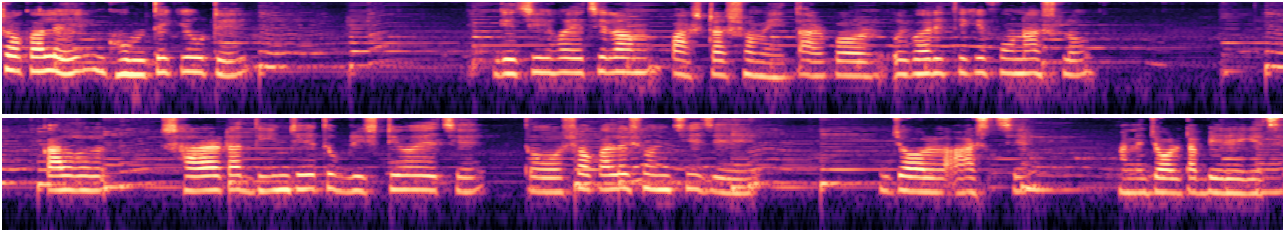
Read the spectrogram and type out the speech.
সকালে ঘুম থেকে উঠে গেছি, হয়েছিলাম পাঁচটার সময়। তারপর ওই বাড়ি থেকে ফোন আসলো, কাল সারাটা দিন যেহেতু বৃষ্টি হয়েছে, তো সকালে শুনছি যে জল আসছে। মানে জলটা বেড়ে গেছে।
